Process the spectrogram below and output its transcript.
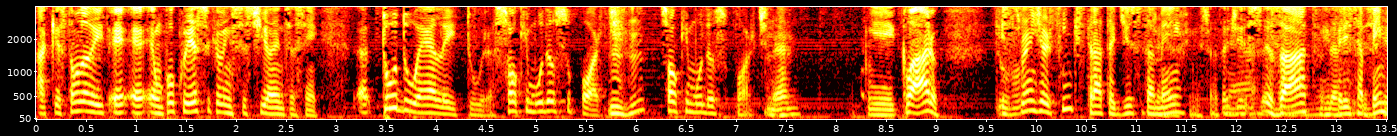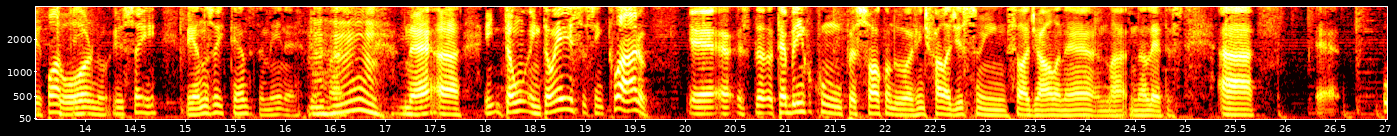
a questão da leitura, é, é- é um pouco isso que eu insisti antes, assim. Ah, Tudo é leitura, só o que muda é o suporte. Uhum. Só o que muda é o suporte, né? E, claro... tu- Stranger Things trata disso também. enfim, se trata É, disso. Exato. uma referência desse- bem desse pop, Uhum. retorno, Isso aí. Bem anos 80 também, né? Mas, né? ah, então, então é isso, assim, claro. É, é, eu até brinco com o pessoal quando a gente fala disso em sala de aula, né? Lá, na letras. Ah, é, o,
